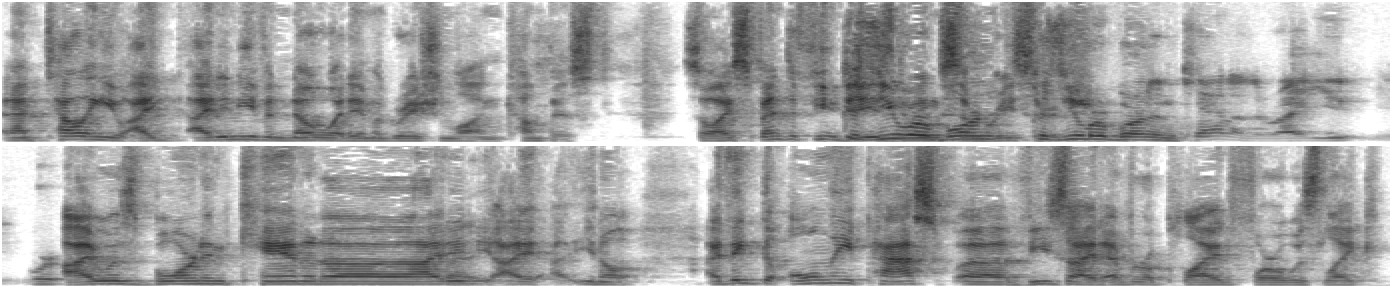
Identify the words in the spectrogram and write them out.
And i'm telling you i, I didn't even know what immigration law encompassed so i spent a few days you doing were born because you were born in canada right? You were i was born in canada. I didn't i you know i think the only pass uh, visa i'd ever applied for was like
